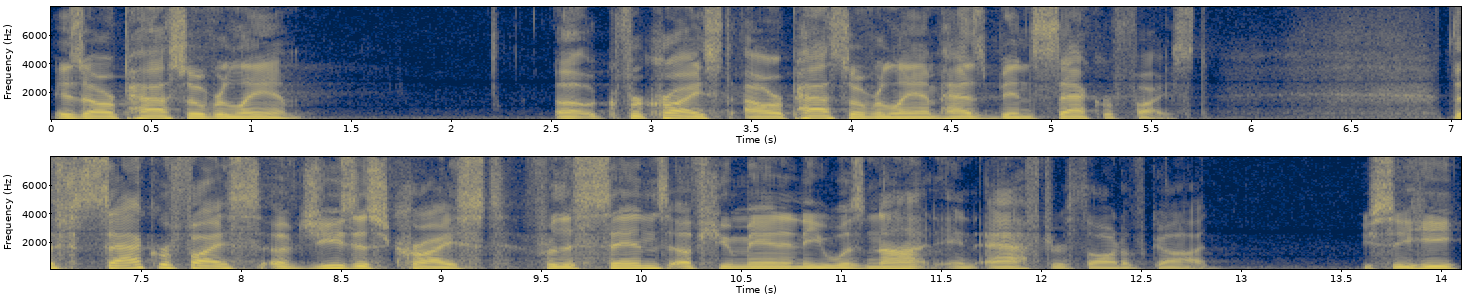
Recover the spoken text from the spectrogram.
is our Passover lamb. uh, for Christ, our Passover lamb has been sacrificed. The sacrifice of Jesus Christ for the sins of humanity was not an afterthought of God. You see, he,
